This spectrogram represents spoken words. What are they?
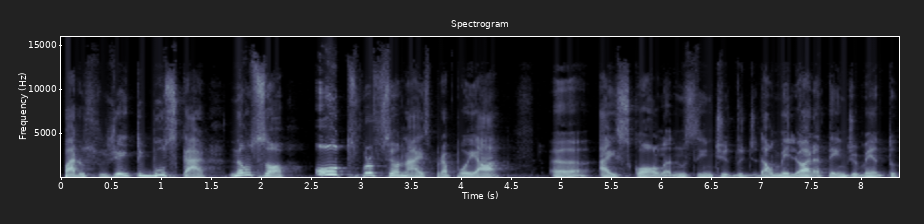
para o sujeito e buscar não só outros profissionais para apoiar uh, a escola, no sentido de dar um melhor atendimento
